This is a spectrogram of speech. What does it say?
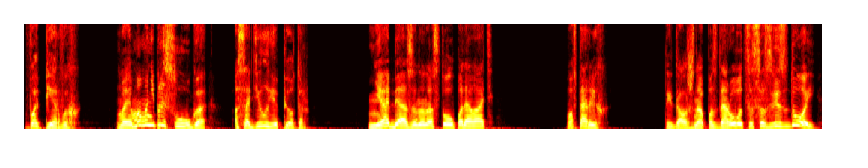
во-первых, моя мама не прислуга», — осадил ее Петр. «Не обязана на стол подавать. Во-вторых, ты должна поздороваться со звездой.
